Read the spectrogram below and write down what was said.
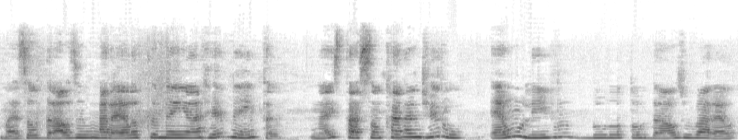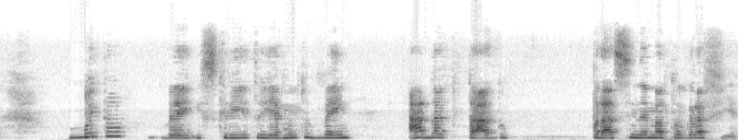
Mas o Drauzio Varela também arrebenta. Na né? Estação Carandiru. É um livro do Dr. Drauzio Varela. Muito bem escrito e é muito bem adaptado para cinematografia.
